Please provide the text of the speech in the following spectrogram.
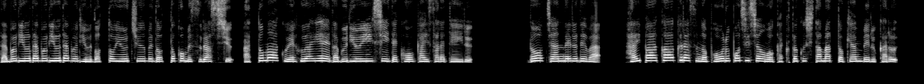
www.youtube.com スラッシュアットマーク FIAWEC で公開されている。同チャンネルではハイパーカークラスのポールポジションを獲得したマット・キャンベルカル、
